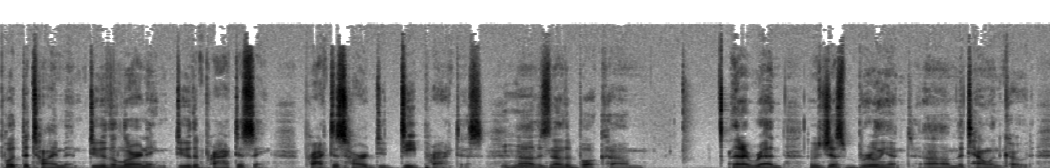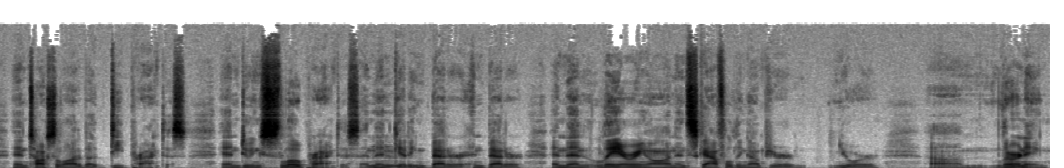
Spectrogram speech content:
put the time in. Do the learning. Do the practicing. Practice hard. Do deep practice. Uh, there's another book um, that I read that was just brilliant, um, The Talent Code, and it talks a lot about deep practice and doing slow practice and then getting better and better and then layering on and scaffolding up your your um, learning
